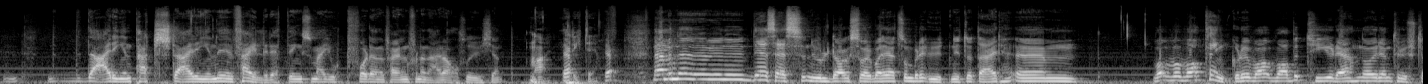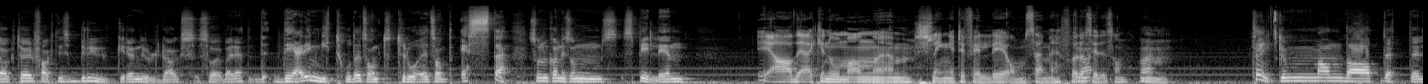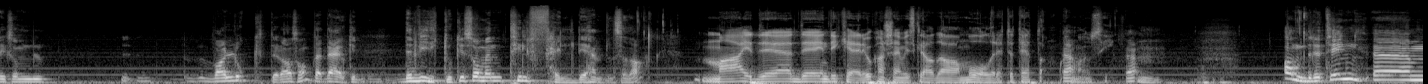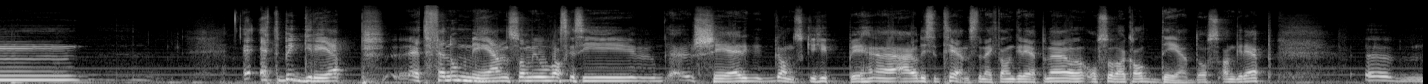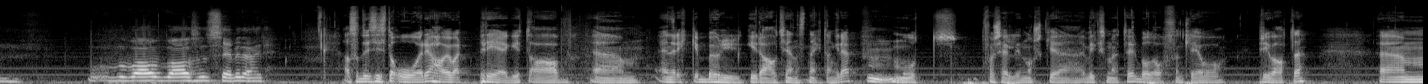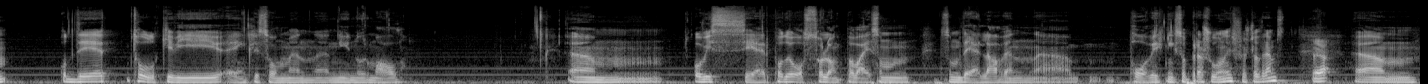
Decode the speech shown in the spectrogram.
det er ingen patch, det er ingen feilretting som er gjort for denne feilen, for den er altså ukjent. Nei, ja, riktig. Ja. Nei, men uh, DSS, nulldagssårbarhet, som ble utnyttet der. Um, hva, hva, hva, tenker du, hva, hva, betyr det når en trusselaktør faktisk bruker en nulldagssårbarhet? Det, det er i mitt hode et sånt, et sånt S det, som du kan liksom spille inn. Ja, det er ikke noe man um, slenger tilfeldig om seg med, for Nei. å si det sånn. Mm. Tenker man da at dette liksom hva lukter det av sånt? Det, jo ikke, det, virker jo ikke som en tilfeldig hendelse da? Nei, det, det, indikerer jo kanskje en viss grad av målrettethet, da, kan ja. man jo si. Ja. Mm. Andre ting um, Et begrep, et fenomen som jo hva skal jeg si, skjer ganske hyppig, er jo disse tjenestenektangrepene, også da kalt DDoS-angrep. Uh, hva, hva, ser vi der? Altså Det siste året har jo vært preget av um, en rekke bølger av tjenestenektangrep mm. mot forskjellige norske virksomheter, både offentlige og private. Um, og det tolker vi egentlig som en ny normal. Um, og vi ser på det også langt på vei som, som del av en uh, påvirkningsoperasjoner, først og fremst. Ja. Um,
